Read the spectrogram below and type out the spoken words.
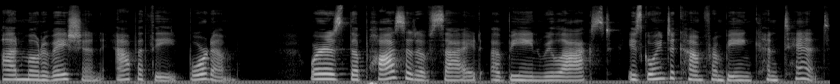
Unmotivation, apathy, boredom, Whereas the positive side of being relaxed is going to come from being content,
